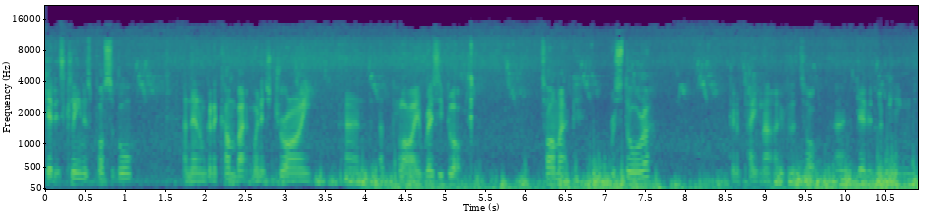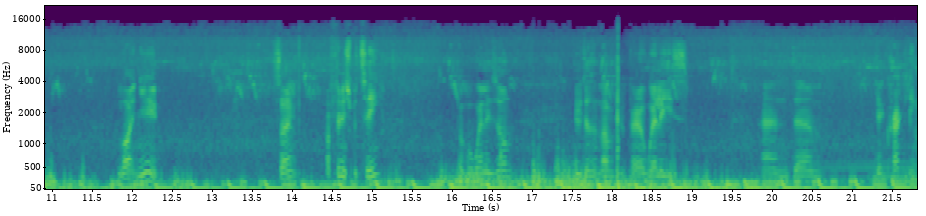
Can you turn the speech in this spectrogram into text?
get it as clean as possible, and then I'm going to come back when it's dry and apply ResiBlock Tarmac Restorer. I'm going to paint that over the top and get it looking like new. So I finished my tea, put my wellies on. Who doesn't love a good pair of wellies? And um, get cracking.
